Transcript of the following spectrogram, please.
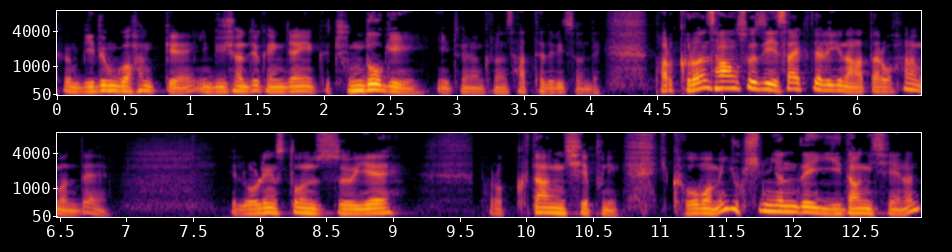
그 믿음과 함께 이 뮤지션들이 굉장히 그 중독이 되는 그런 사태들이 있었는데 바로 그런 상황 속에서 이 사이키델릭이 나왔다고 하는 건데 이 롤링스톤스의 바로 그 당시의 분위기. 그거 보면 60년대 이 당시에는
